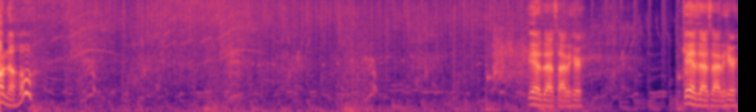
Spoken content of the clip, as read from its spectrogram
Oh no. Ooh. Get his ass out of here. Get his ass out of here.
